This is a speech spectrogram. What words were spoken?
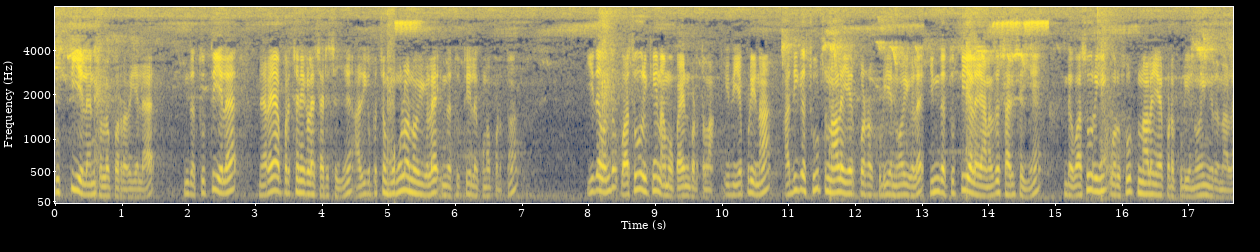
துத்தி இலைன்னு சொல்லப்படுற இலை. இந்த துத்தி இலை நிறையா பிரச்சனைகளை சரி செய்யும். அதிகபட்ச மூல நோய்களை இந்த துத்தி இலை குணப்படுத்தும். இதை வந்து வசூரிக்கும் நம்ம பயன்படுத்தலாம். இது எப்படின்னா அதிக சூட்டுனால் ஏற்படக்கூடிய நோய்களை இந்த துத்தி இலையானது சரி செய்யும். இந்த வசூரியும் ஒரு சூட்டுனால் ஏற்படக்கூடிய நோய்ங்கிறதுனால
